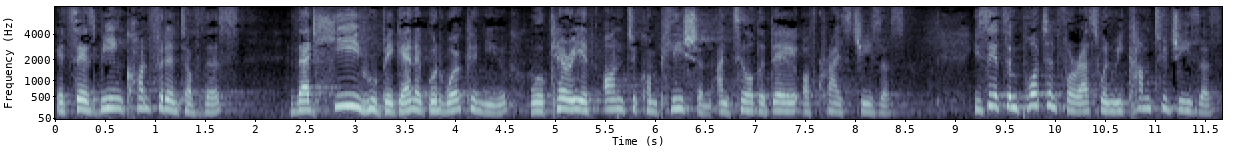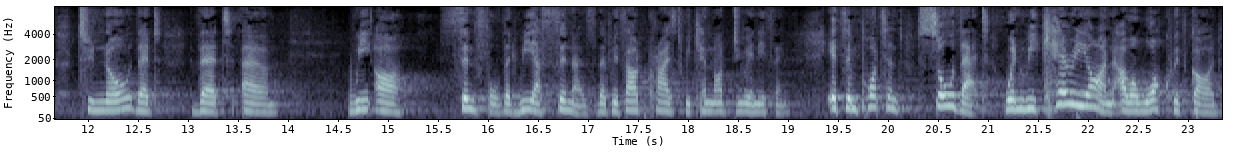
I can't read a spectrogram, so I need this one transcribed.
It says, being confident of this, that he who began a good work in you will carry it on to completion until the day of Christ Jesus. You see, it's important for us when we come to Jesus to know that, that um, we are sinful, that we are sinners, that without Christ we cannot do anything. It's important so that when we carry on our walk with God,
